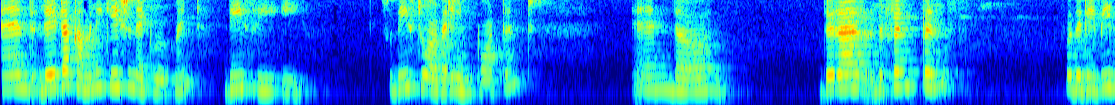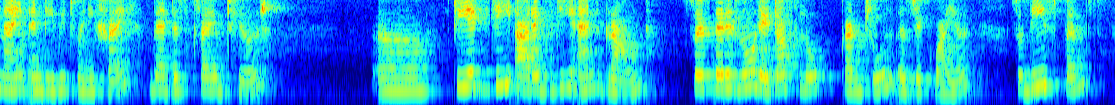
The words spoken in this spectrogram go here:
and data communication equipment DCE. So these two are very important and uh, there are different pins for the DB9 and DB25 they are described here. Uh, TXD, RXD and ground. So if there is no data flow control is required. So these pins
